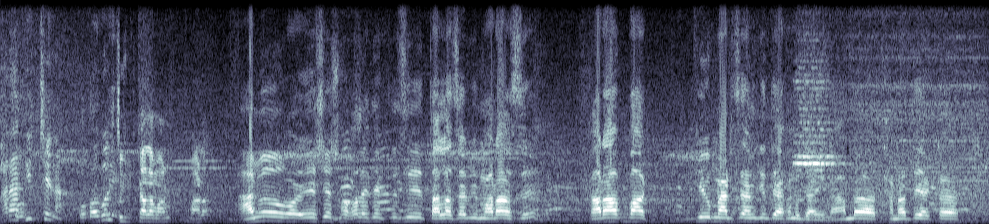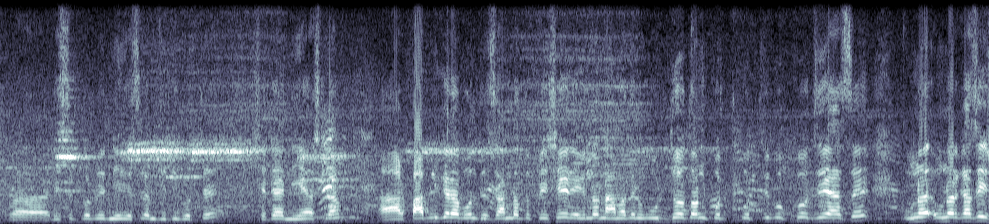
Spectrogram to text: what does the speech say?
ভাড়া দিচ্ছে না। বলছে তালা মারা আমিও এসে সকালে দেখতেছি তালা চাবি মারা আছে। কারা বা কেউ মারছে, আমি কিন্তু এখনও জানি না। আমরা থানাতে একটা রিসিভ কপি নিয়ে গেছিলাম জিডি করতে, সেটা নিয়ে আসলাম। আর পাবলিকেরা বলতেছে, আমরা তো পেশের, এগুলো না আমাদের ঊর্ধ্বতন কর্তৃপক্ষ যে আছে উনার ওনার কাছেই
